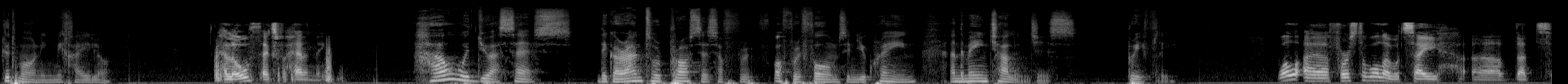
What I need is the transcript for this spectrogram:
Good morning, Mikhailo. Hello, thanks for having me. How would you assess the guarantor process of, of reforms in Ukraine and the main challenges? Briefly. Well, uh, first of all, I would say uh, that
